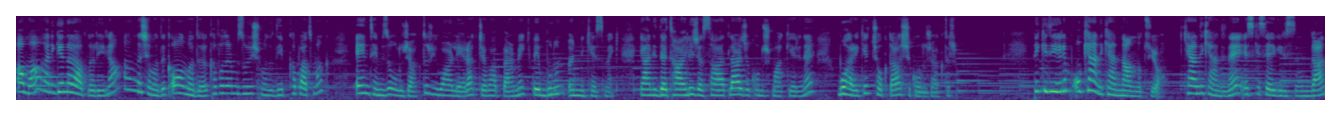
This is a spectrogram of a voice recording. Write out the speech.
Ama hani genel adlarıyla anlaşamadık, olmadı, kafalarımız uyuşmadı deyip kapatmak en temizi olacaktır. Yuvarlayarak cevap vermek ve bunun önünü kesmek. Yani detaylıca saatlerce konuşmak yerine bu hareket çok daha şık olacaktır. Peki diyelim o kendi kendine anlatıyor kendi kendine eski sevgilisinden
